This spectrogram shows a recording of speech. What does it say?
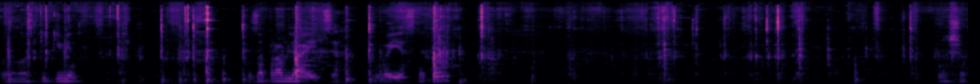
оскільки він заправляється, вияснити. Щоб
